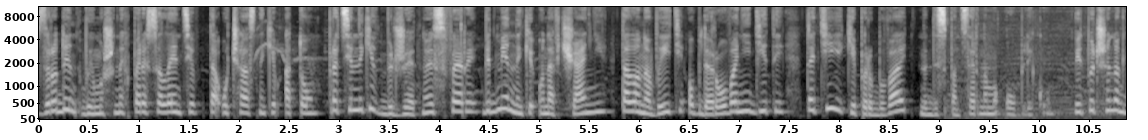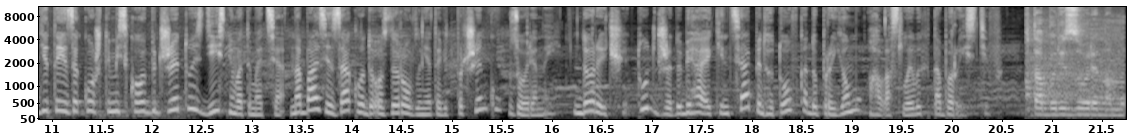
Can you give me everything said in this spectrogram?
з родин вимушених переселенців та учасників АТО, працівників бюджетної сфери, відмінники у навчанні, талановиті, обдаровані діти та ті, які перебувають на диспансерному обліку. Відпочинок дітей за кошти міського бюджету здійснюватиметься на базі закладу оздоровлення та відпочинку Зоряний. До речі, тут вже добігає кінця підготовка до прийому галасливих табористів. В таборі Зоряному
